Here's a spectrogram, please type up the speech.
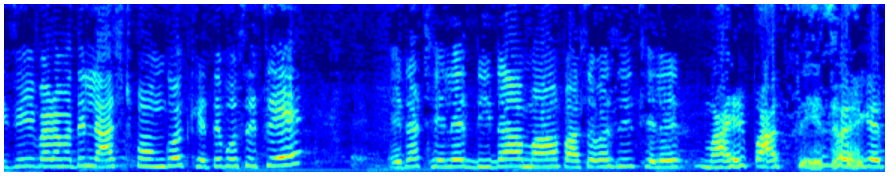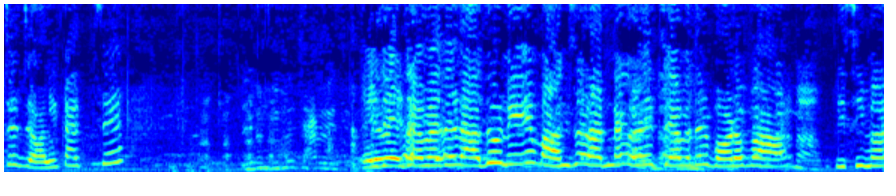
এই যে এবার আমাদের লাস্ট পঙ্গত খেতে বসেছে। এটা ছেলের দিদা, মা, পাশাপাশি ছেলের মায়ের পাত শেষ হয়ে গেছে, জল খাচ্ছে। এই যে এটা আমাদের রাধুনি, মাংস রান্না করেছে আমাদের বড় মা। পিসিমা,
